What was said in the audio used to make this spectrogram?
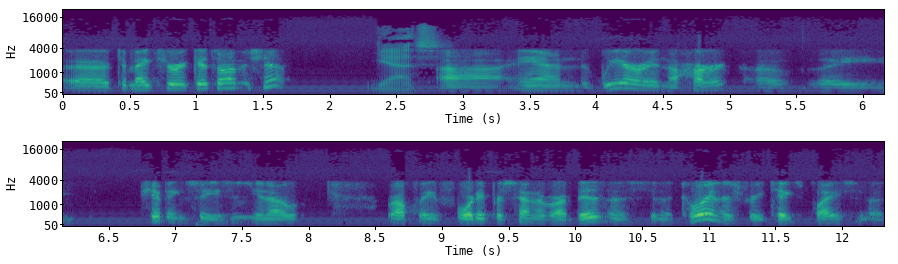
uh, to make sure it gets on the ship. Yes. Uh, and we are in the heart of the shipping season, you know, roughly 40% of our business in the toy industry takes place in the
